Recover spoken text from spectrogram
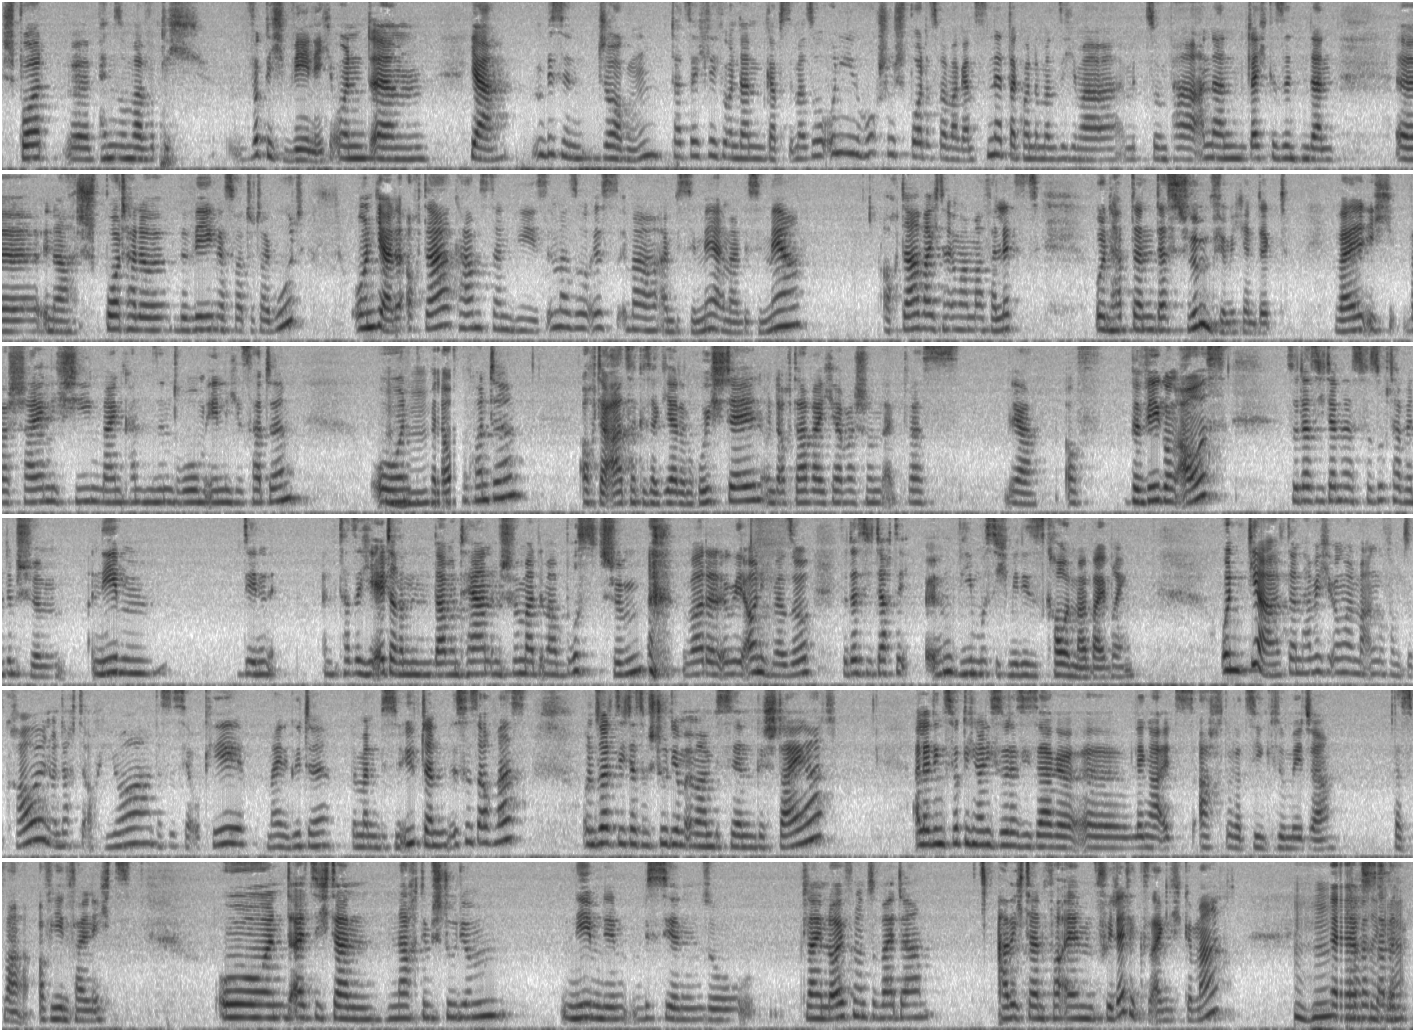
Sportpensum äh, war wirklich, wirklich wenig. Und ähm, ja, ein bisschen joggen tatsächlich. Und dann gab es immer so Uni-Hochschulsport, das war mal ganz nett. Da konnte man sich immer mit so ein paar anderen Gleichgesinnten dann äh, in einer Sporthalle bewegen. Das war total gut. Und ja, auch da kam es dann, wie es immer so ist, immer ein bisschen mehr, immer ein bisschen mehr. Auch da war ich dann irgendwann mal verletzt und habe dann das Schwimmen für mich entdeckt, weil ich wahrscheinlich Schienbeinkantensyndrom ähnliches hatte und mhm. mehr laufen konnte. Auch der Arzt hat gesagt, ja, dann ruhig stellen. Und auch da war ich ja immer schon etwas ja, auf Bewegung aus, sodass ich dann das versucht habe mit dem Schwimmen. Neben den tatsächlich älteren Damen und Herren im Schwimmbad immer Brustschwimmen, war dann irgendwie auch nicht mehr so, sodass ich dachte, irgendwie muss ich mir dieses Kraulen mal beibringen. Und ja, dann habe ich irgendwann mal angefangen zu kraulen und dachte auch, ja, das ist ja okay, meine Güte, wenn man ein bisschen übt, dann ist es auch was. Und so hat sich das im Studium immer ein bisschen gesteigert. Allerdings wirklich noch nicht so, dass ich sage, äh, länger als acht oder zehn Kilometer. Das war auf jeden Fall nichts. Und als ich dann nach dem Studium neben dem bisschen so kleinen Läufen und so weiter, habe ich dann vor allem Freeletics eigentlich gemacht. Mhm, äh, was aber,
